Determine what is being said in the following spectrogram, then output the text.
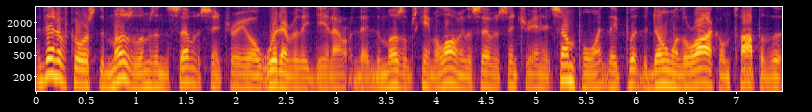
And then, of course, the Muslims in the 7th century, or whatever they did, the, Muslims came along in the 7th century, and at some point they put the Dome of the Rock on top of the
